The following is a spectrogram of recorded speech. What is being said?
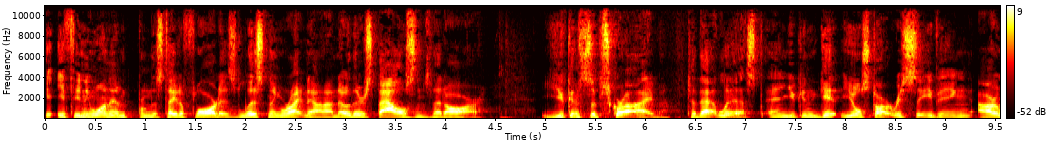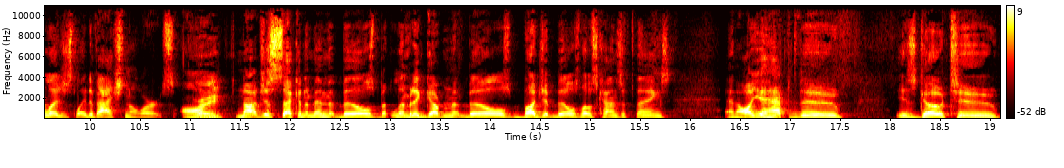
if anyone in, from the state of Florida is listening right now, and I know there's thousands that are, you can subscribe to that list and you can get you'll start receiving our legislative action alerts on Great. not just second amendment bills but limited government bills budget bills those kinds of things. And all you have to do is go to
